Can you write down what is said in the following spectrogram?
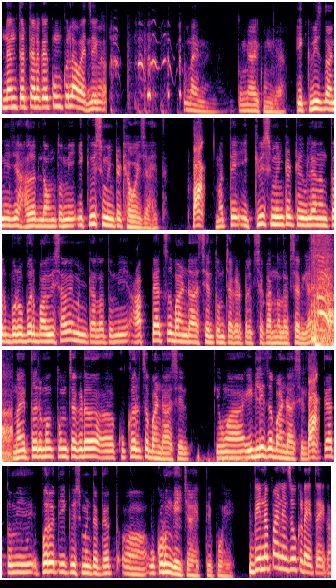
नंतर त्याला काही कुंकू लावायचंय का? नाही नाही नाही. तुम्ही ऐकून घ्या. एकवीस दाणे जे हळद लावून तुम्ही एकवीस मिनिटं ठेवायचे आहेत. मग ते एकवीस मिनिटं ठेवल्यानंतर बरोबर बावीसाव्या मिनिटाला तुम्ही आप्याचं भांडं असेल तुमच्याकडे प्रेक्षकांना लक्षात घ्या. नाहीतर मग तुमच्याकडं कुकरचं भांडं असेल किंवा इडलीचं भांडं असेल तर त्यात तुम्ही परत एकवीस मिनिटं त्यात उकडून घ्यायचे आहेत ते पोहे. बिना पाण्याचं उकडायचंय का?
